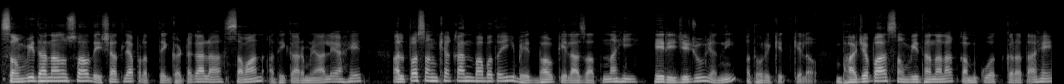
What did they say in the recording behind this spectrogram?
संविधानानुसार देशातल्या प्रत्येक घटकाला समान अधिकार मिळाले आहेत अल्पसंख्याकांबाबतही भेदभाव केला जात नाही हे रिजिजू यांनी अधोरेखित केलं. भाजपा संविधानाला कमकुवत करत आहे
